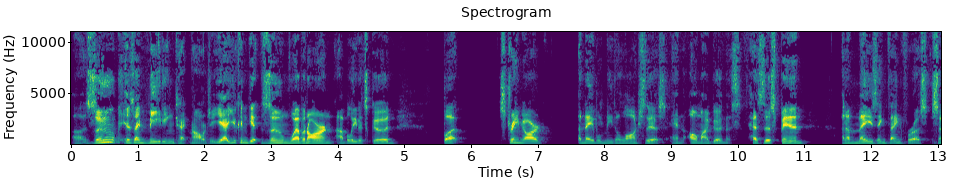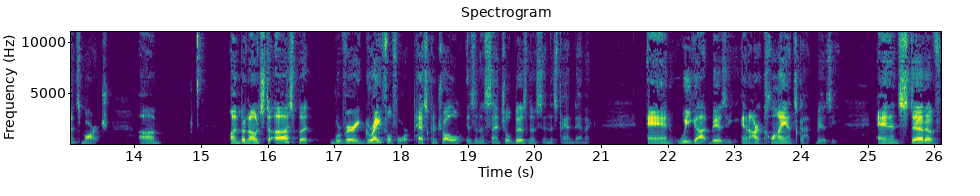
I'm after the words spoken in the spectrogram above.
Uh, Zoom is a meeting technology. Yeah, you can get Zoom webinar, and I believe it's good. But StreamYard enabled me to launch this. And oh my goodness, has this been an amazing thing for us since March? Um, unbeknownst to us, but we're very grateful for. Pest control is an essential business in this pandemic. And we got busy and our clients got busy. And instead of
